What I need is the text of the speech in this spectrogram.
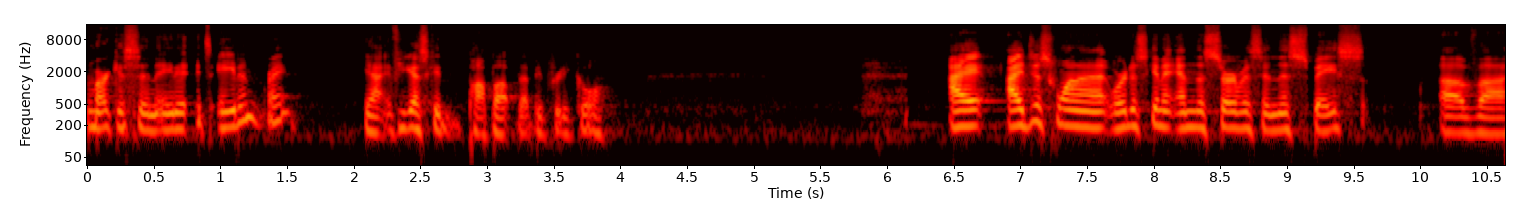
Marcus and Aiden, it's Aiden, right? Yeah, if you guys could pop up, that'd be pretty cool. I, I just want to, we're just going to end the service in this space of uh,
